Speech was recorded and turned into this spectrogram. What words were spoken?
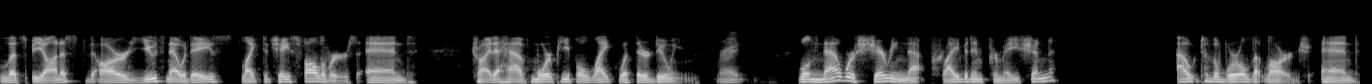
let's be honest, our youth nowadays like to chase followers and try to have more people like what they're doing. Right. Well, now we're sharing that private information out to the world at large. And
